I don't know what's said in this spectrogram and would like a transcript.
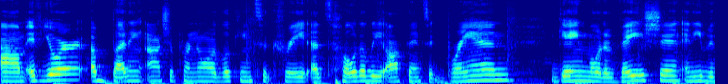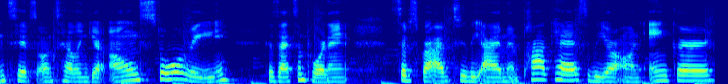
Um, if you're a budding entrepreneur looking to create a totally authentic brand, gain motivation, and even tips on telling your own story, because that's important, subscribe to the IMM podcast. We are on Anchor,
